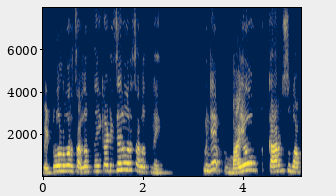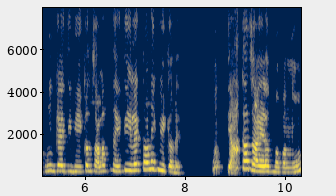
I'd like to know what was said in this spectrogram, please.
पेट्रोलवर चालत नाही का डिझेलवर चालत नाही? म्हणजे बायो कार्ब्स वापरून काय ती व्हेकल चालत नाही ती इलेक्ट्रॉनिक व्हेकल आहे. मग त्या का जाळल्यात बाबांनो?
